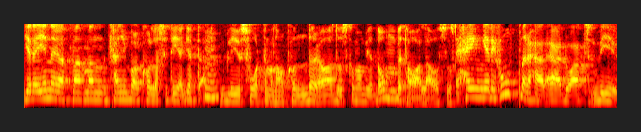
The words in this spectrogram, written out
grejen är ju att man, man kan ju bara kolla sitt eget där. Mm. Det blir ju svårt när man har kunder. Ja, då ska man be dem betala. Och så. Hänger ihop med det här är då att vi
